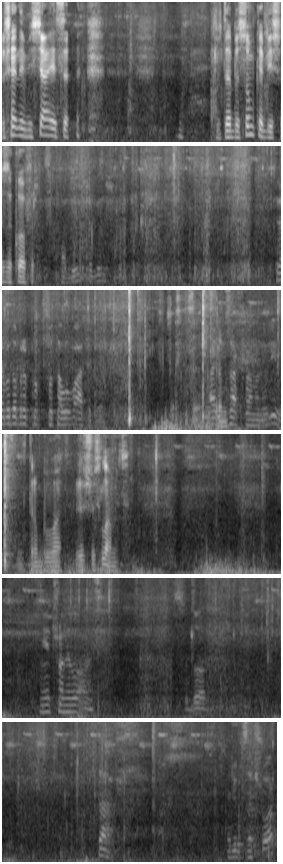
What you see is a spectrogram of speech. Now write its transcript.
Вже не вміщається. В тебе сумка більше за кофр. Та більше, більше. Треба добре поталувати просто. А трам- рюкзак, певно, не влізе. Трамбувати. Вже щось ламиться. Нічого не ломиться. Все добре. Так. Рюкзачок.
